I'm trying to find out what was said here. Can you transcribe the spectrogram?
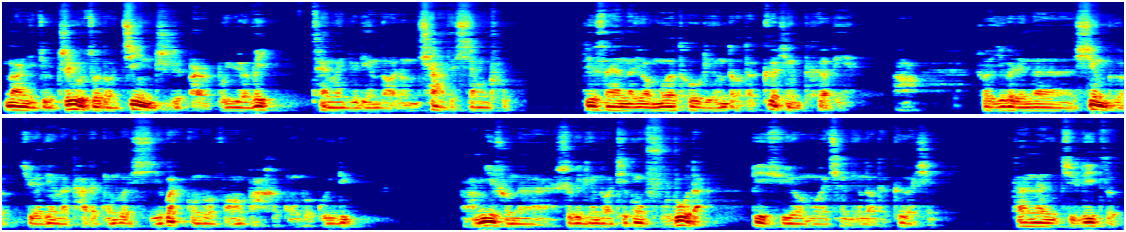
那你就只有做到尽职而不越位，才能与领导融洽的相处。第三呢，要摸透领导的个性特点，说一个人的性格决定了他的工作习惯、工作方法和工作规律啊。秘书呢是为领导提供辅助的。必须要摸清领导的个性。咱呢举例子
